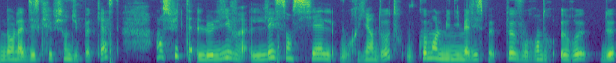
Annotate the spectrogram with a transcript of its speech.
dans la description du podcast. Ensuite, le livre L'essentiel ou rien d'autre, ou comment le minimalisme peut vous rendre heureux de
